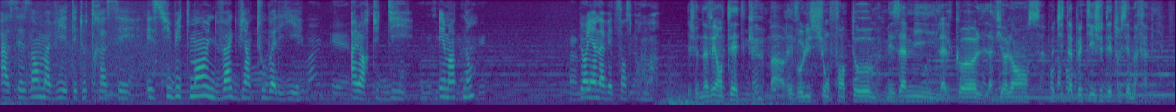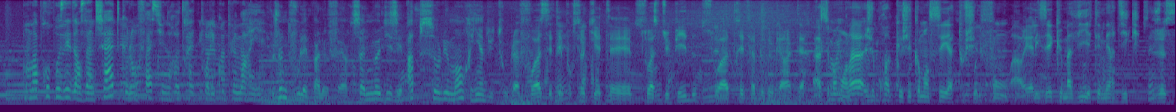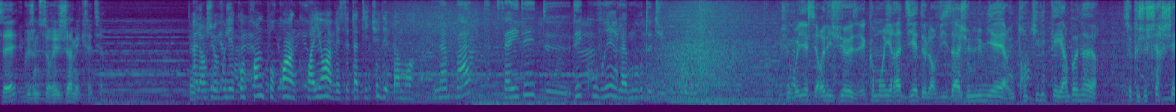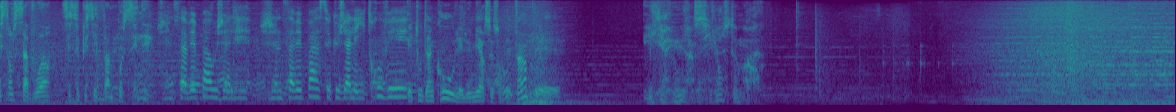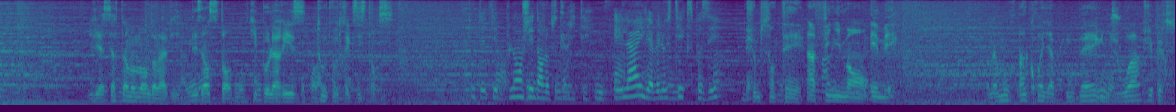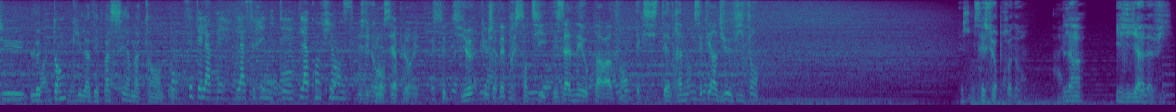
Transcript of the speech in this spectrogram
À 16 ans, ma vie était toute tracée. Et subitement, une vague vient tout balayer. Alors tu te dis, et maintenant? Plus rien n'avait de sens pour moi. Je n'avais en tête que ma révolution fantôme, mes amis, l'alcool, la violence. Petit à petit, je détruisais ma famille. On m'a proposé dans un chat que l'on fasse une retraite pour les couples mariés. Je ne voulais pas le faire, ça ne me disait absolument rien du tout. La foi, c'était pour ceux qui étaient soit stupides, soit très faibles de caractère. À ce moment-là, je crois que j'ai commencé à toucher le fond, à réaliser que ma vie était merdique. Je sais que je ne serai jamais chrétien. Alors je voulais comprendre pourquoi un croyant avait cette attitude et pas moi. L'impact, ça a été de découvrir l'amour de Dieu. Je voyais ces religieuses et comment irradiait de leur visage une lumière, une tranquillité, un bonheur. Ce que je cherchais sans le savoir, c'est ce que ces femmes possédaient. Je ne savais pas où j'allais. Je ne savais pas ce que j'allais y trouver. Et tout d'un coup, les lumières se sont éteintes et... Il y a eu un silence de mort. Il y a certains moments dans la vie, des instants, qui polarisent toute votre existence. Tout était plongé dans l'obscurité. Et là, il y avait l'hostie exposée. Je me sentais infiniment aimé. Un amour incroyable, une paix, une joie. J'ai perçu le temps qu'il avait passé à m'attendre. C'était la paix, la sérénité, la confiance. Et j'ai commencé à pleurer. Ce Dieu que j'avais pressenti des années auparavant existait vraiment. C'était un Dieu vivant. C'est surprenant. Là, il y a la vie.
